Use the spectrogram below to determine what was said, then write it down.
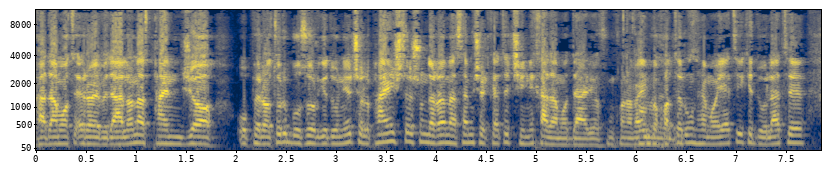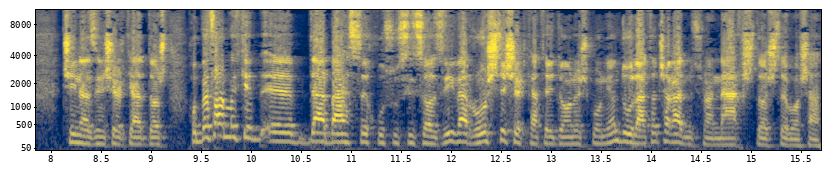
خدمات ارائه بده. الان از 50 اپراتور بزرگ دنیا 45 تاشون دارن از همین شرکت چینی خدمات دریافت می‌کنن و این به خاطر اون حمایتی که دولت چین از این شرکت داشت. خب بفرمایید که در بحث خصوصی سازی و رشد شرکت های دانش بنیان دولت چقدر می‌تونن نقش داشته باشن؟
